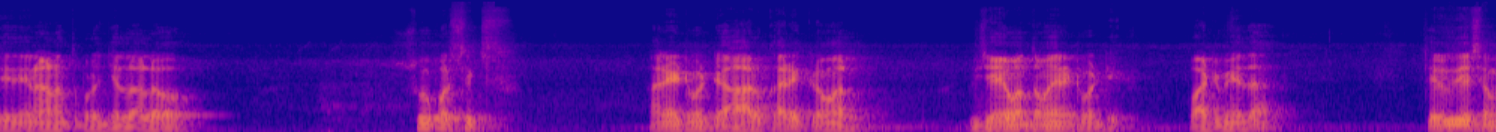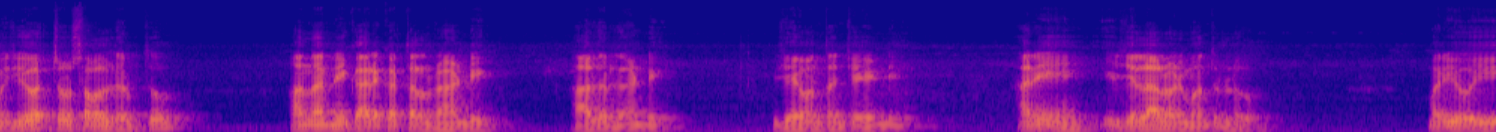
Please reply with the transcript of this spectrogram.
తేదీన అనంతపురం జిల్లాలో సూపర్ సిక్స్ అనేటువంటి ఆరు కార్యక్రమాలు విజయవంతమైనటువంటి వాటి మీద తెలుగుదేశం విజయోత్సవ సభలు జరుపుతూ అందరినీ కార్యకర్తలను రాండి హాజరు కాండి విజయవంతం చేయండి. అని ఈ జిల్లాలోని మంత్రులు మరియు ఈ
